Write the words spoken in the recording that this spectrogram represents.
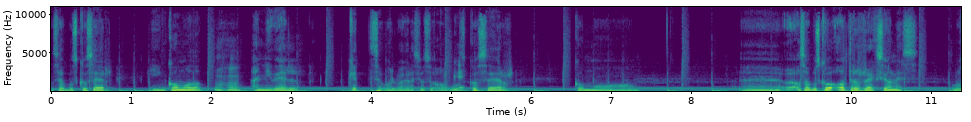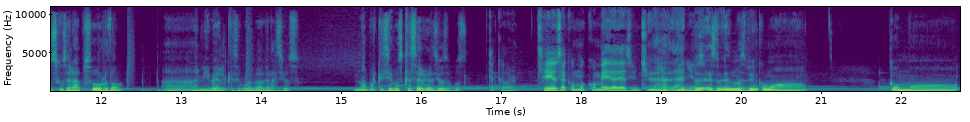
O sea, busco ser incómodo a nivel que se vuelva gracioso. O busco ser como, Eh, o sea, busco otras reacciones. Busco ser absurdo a, a nivel que se vuelva gracioso. No, porque si buscas ser gracioso, pues Está cabrón. Sí, o sea, como comedia de hace un chingo de años. es, es más bien como. Como.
